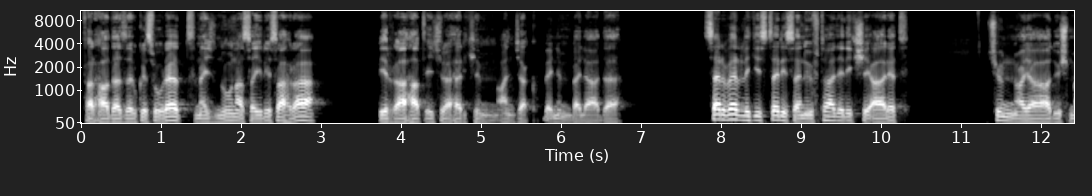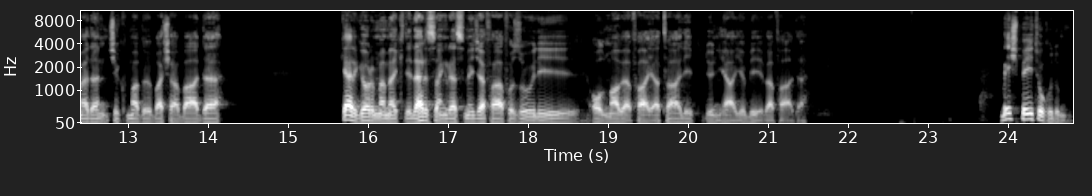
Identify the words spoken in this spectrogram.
Ferhada zevki suret, mecnuna sayri sahra, bir rahat içre her kim ancak benim belada. Serverlik ister isen üftadelik şiaret, çün ayağa düşmeden çıkmadı başa bade. Ger görmemek dilersen resmi cefa fuzuli, olma vefaya talip dünyayı bir vefada. Beş beyt okudum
